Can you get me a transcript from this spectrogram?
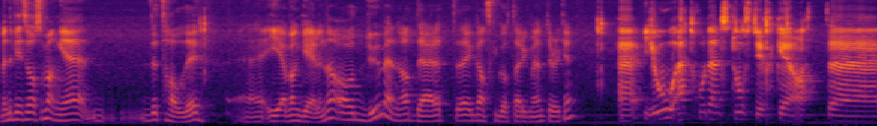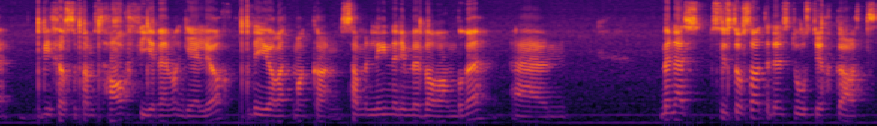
Men det fins også mange detaljer i evangeliene, og du mener at det er et eh, ganske godt argument, gjør du ikke? Eh, jo, jeg tror det er en stor styrke at eh, vi først og fremst har fire evangelier. Det gjør at man kan sammenligne dem med hverandre. Eh, men jeg syns også at det er en stor styrke at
